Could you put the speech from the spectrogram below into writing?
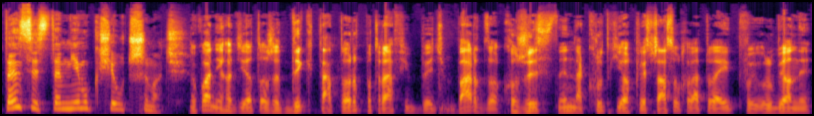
Ten system nie mógł się utrzymać. Dokładnie, chodzi o to, że dyktator potrafi być bardzo korzystny na krótki okres czasu. Chyba tutaj twój ulubiony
